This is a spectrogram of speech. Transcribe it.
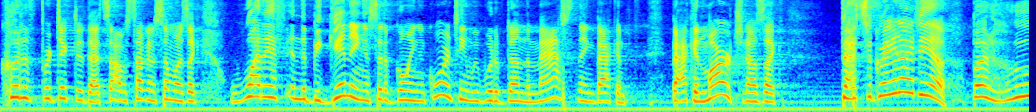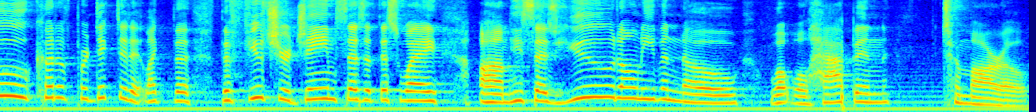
could have predicted that? So I was talking to someone, I was like, what if in the beginning, instead of going in quarantine, we would have done the mask thing back in, back in March? And I was like, that's a great idea. But who could have predicted it? Like the, the future, James says it this way. Um, he says, You don't even know what will happen tomorrow.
